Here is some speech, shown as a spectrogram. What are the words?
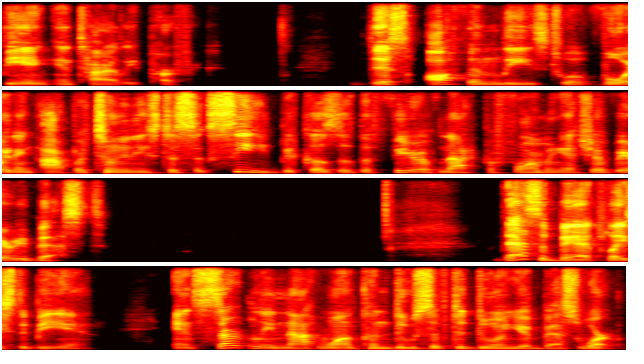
being entirely perfect. This often leads to avoiding opportunities to succeed because of the fear of not performing at your very best. That's a bad place to be in, and certainly not one conducive to doing your best work.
